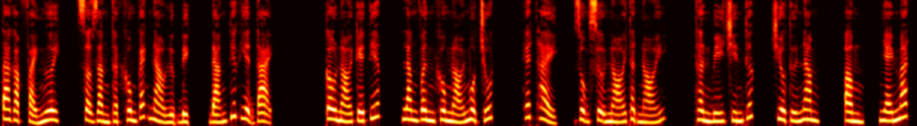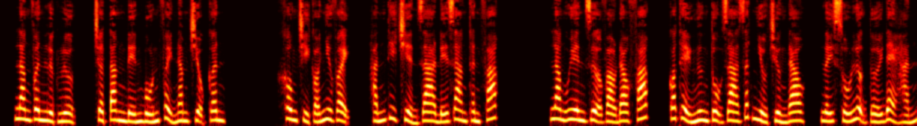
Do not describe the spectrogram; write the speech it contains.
ta gặp phải ngươi, sợ rằng thật không cách nào lực địch, đáng tiếc hiện tại. Câu nói kế tiếp, Lăng Vân không nói một chút, hết thảy, dụng sự nói thật nói. Thần bí chín thức, chiêu thứ năm ầm, nháy mắt, Lăng Vân lực lượng, chợt tăng đến 4,5 triệu cân. Không chỉ có như vậy, hắn thi triển ra đế giang thân pháp. Lăng Uyên dựa vào đao pháp, có thể ngưng tụ ra rất nhiều trường đao, lấy số lượng tới đẻ hắn.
